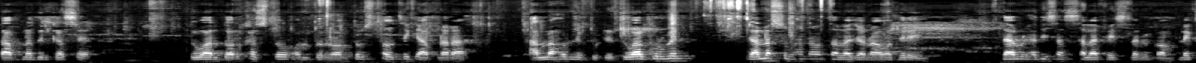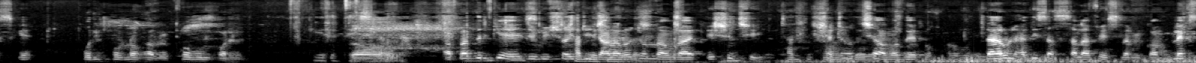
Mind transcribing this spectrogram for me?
তা আপনাদের কাছে দোয়ার দরখাস্ত অন্তর অন্তরস্থল থেকে আপনারা আল্লাহর নিকটে দোয়া করবেন। আল্লাহ তাআলা যেন আমাদের এই দারুল হাদিস সালাফে ইসলামী কমপ্লেক্সকে পরিপূর্ণভাবে কবুল করেন। তো আপনাদেরকে যে বিষয়টি জানানোর জন্য আমরা এসেছি সেটা হচ্ছে আমাদের দারুল হাদিস সালাফে ইসলামী কমপ্লেক্স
